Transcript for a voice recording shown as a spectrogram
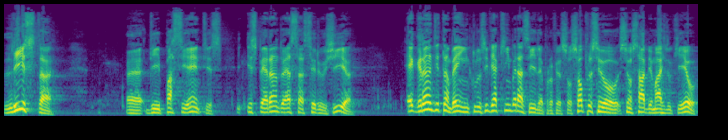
lista eh, de pacientes esperando essa cirurgia é grande também, inclusive aqui em Brasília, professor. Só para o senhor, o senhor sabe mais do que eu.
